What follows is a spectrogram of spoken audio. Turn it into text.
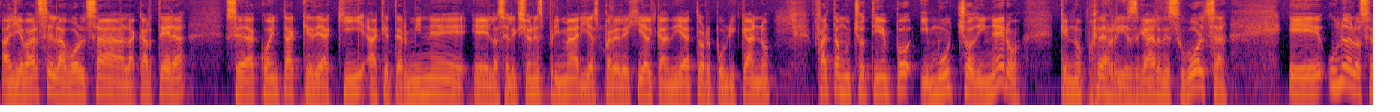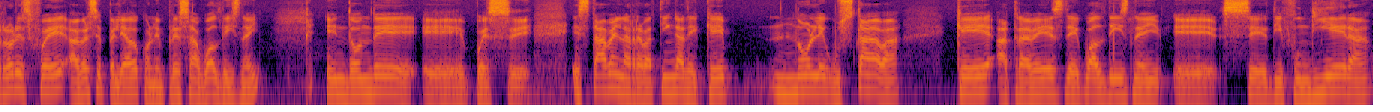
al llevarse la bolsa a la cartera, se da cuenta que de aquí a que termine eh, las elecciones primarias para elegir al candidato republicano, falta mucho tiempo y mucho dinero que no puede arriesgar de su bolsa. Eh, uno de los errores fue haberse peleado con la empresa Walt Disney, en donde pues estaba en la rebatinga de que no le gustaba que a través de Walt Disney eh, se difundiera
